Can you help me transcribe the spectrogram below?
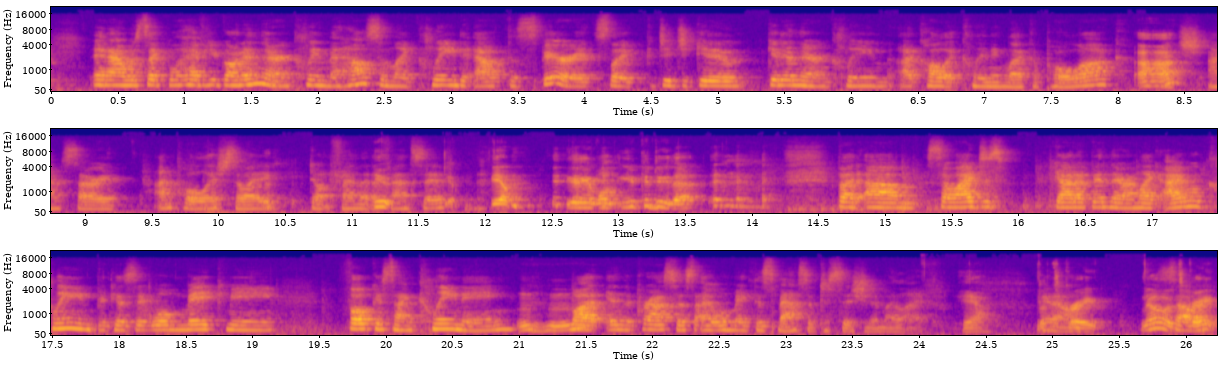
and I was like, "Well, have you gone in there and cleaned the house and like cleaned out the spirits? Like, did you get in get in there and clean? I call it cleaning like a Polak, Uh-huh. which I'm sorry, I'm Polish, so I don't find that You- offensive. Yep, yep. You're able. You could do that. But um, so I just got up in there. I'm like, I will clean because it will make me focus on cleaning. Mm-hmm. But in the process, I will make this massive decision in my life. Yeah, that's know. great. No, it's So- great.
